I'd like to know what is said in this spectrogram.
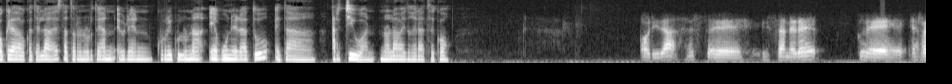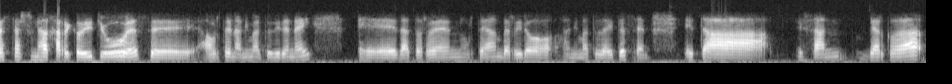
aukera daukatela, ez, datorren urtean euren kurrikuluna eguneratu eta artxiuan nola bait geratzeko. Hori da, ez, e, izan ere, e, erreztasuna jarriko ditugu, ez, e, aurten animatu direnei, e, datorren urtean berriro animatu daitezen. Eta esan beharko da,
